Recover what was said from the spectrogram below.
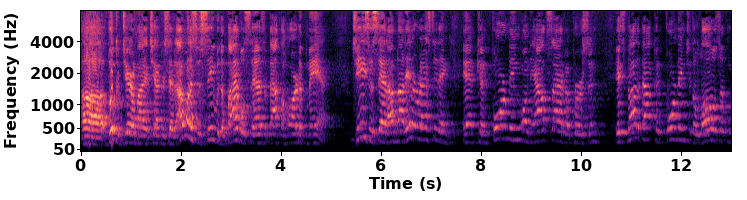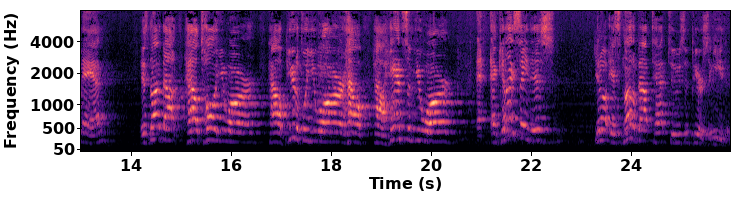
Uh, book of Jeremiah, chapter 7. I want us to see what the Bible says about the heart of man. Jesus said, I'm not interested in, in conforming on the outside of a person. It's not about conforming to the laws of man. It's not about how tall you are, how beautiful you are, how, how handsome you are. And, and can I say this? You know, it's not about tattoos and piercing either.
